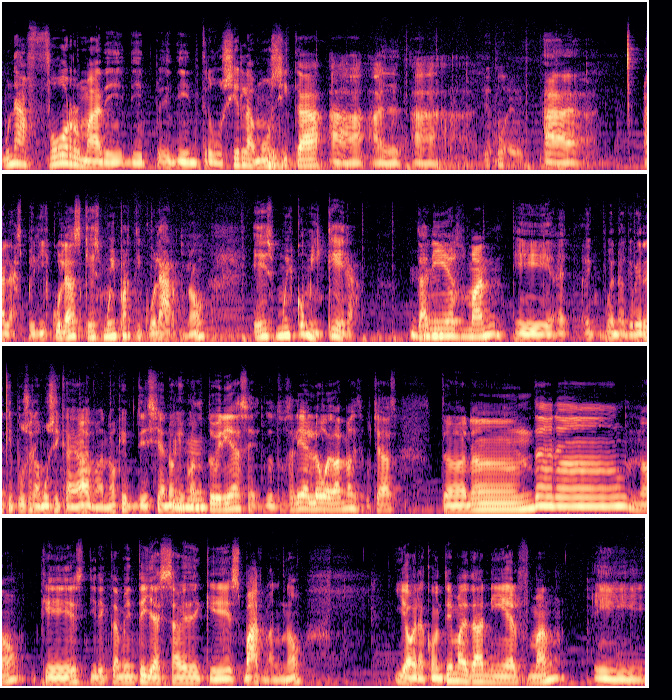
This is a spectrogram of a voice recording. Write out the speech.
una forma de, de- de introducir la música a, a- a- a las películas que es muy particular, ¿no? Es muy comiquera. Danny Elfman, eh, eh, bueno, que ver que puso la música de Batman, ¿no? Que decía, ¿no? Que cuando tú venías, eh, cuando tú salía el logo de Batman, escuchabas, tarán, tarán, ¿no? Que es directamente, ya sabe de que es Batman, ¿no? Y ahora, con el tema de Danny Elfman, eh,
